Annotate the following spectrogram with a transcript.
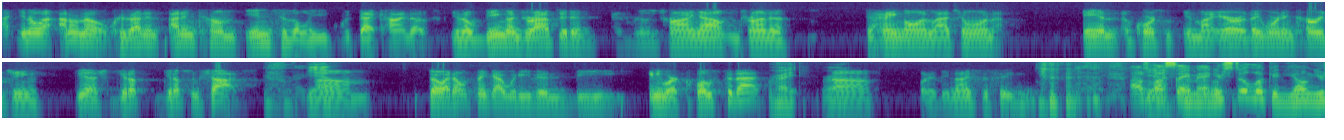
I, you know what? I don't know because I didn't I didn't come into the league with that kind of you know being undrafted and, and really trying out and trying to to hang on, latch on, and of course in my era they weren't encouraging. Yes, get up, get up some shots. Yeah. Um, so I don't think I would even be anywhere close to that. right. Right. Uh, but it'd be nice to see. I was Yeah. about to say, man, you're still looking young. You're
